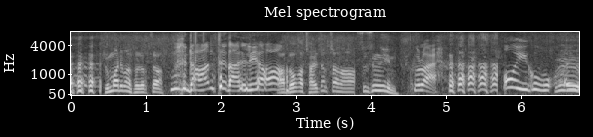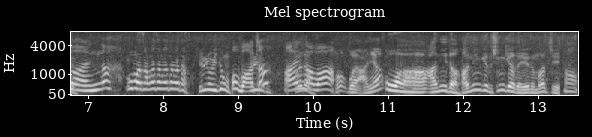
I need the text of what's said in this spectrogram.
두 마리만 더 잡자 왜 나한테 난리야? 아 너가 잘 잡잖아 스승님 그래. 어 이거 뭐- 왜? 이거 아닌가? 오 맞아 맞아 맞아 맞아 일로 이동 어, 맞아? 일로. 아닌가 봐. 어 뭐야 아니야? 우와 아니다 아닌 게도 신기하다 얘는 맞지? 어.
